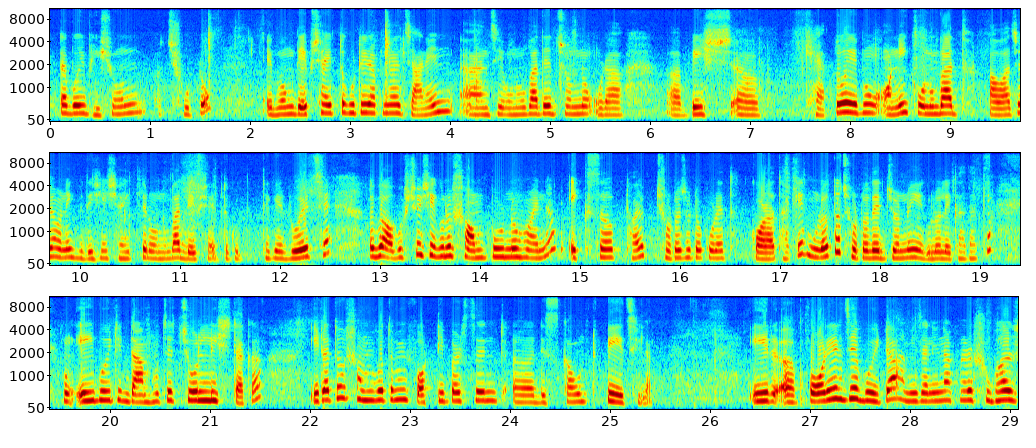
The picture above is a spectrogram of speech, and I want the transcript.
একটা বই, ভীষণ ছোট এবং দেব সাহিত্য কুটির আপনারা জানেন যে অনুবাদের জন্য ওরা বেশ খ্যাত এবং অনেক অনুবাদ পাওয়া যায়, অনেক বিদেশি সাহিত্যের অনুবাদ, দেব সাহিত্য থেকে রয়েছে। তবে অবশ্যই সেগুলো সম্পূর্ণ হয় না এক্সার্প্ট হয়, ছোট ছোট করে করা থাকে। মূলত ছোটদের জন্যই এগুলো লেখা থাকে। এবং এই বইটির দাম হচ্ছে চল্লিশ টাকা। এটাতেও সম্ভবত আমি ফর্টি পার্সেন্ট ডিসকাউন্ট পেয়েছিলাম। এর পরের যে বইটা, আমি জানি না আপনারা সুভাষ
